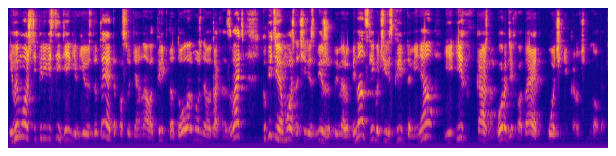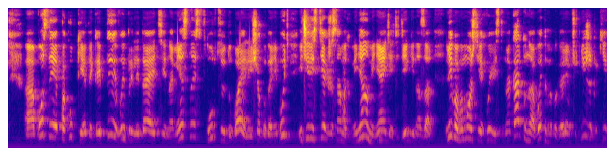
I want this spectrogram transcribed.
И вы можете перевести деньги в USDT, это по сути аналог криптодоллар, можно его так назвать. Купить ее можно через биржу, к примеру, Binance, либо через криптоменял, и их в каждом городе хватает очень, короче, много. А после покупки этой крипты вы прилетаете на местность, в Турцию, Дубай или еще куда-нибудь, и через тех же самых менял меняете эти деньги назад. Либо вы можете их вывести на карту, но об этом мы поговорим чуть ниже, какие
